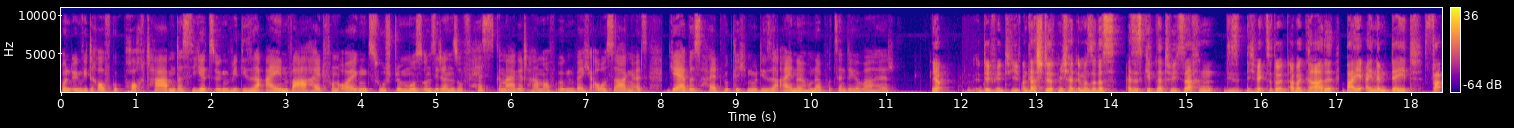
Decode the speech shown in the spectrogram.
und irgendwie drauf gepocht haben, dass sie jetzt irgendwie dieser einen Wahrheit von Eugen zustimmen muss und sie dann so festgenagelt haben auf irgendwelche Aussagen, als gäbe es halt wirklich nur diese eine hundertprozentige Wahrheit. Ja, definitiv. Und das stört mich halt immer so, dass, also es gibt natürlich Sachen, die sind nicht wegzudeuten, aber gerade bei einem Date, wa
